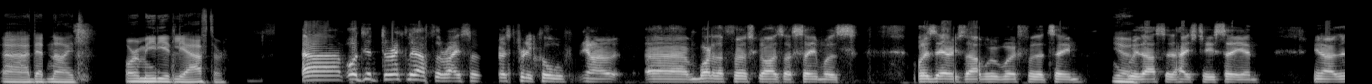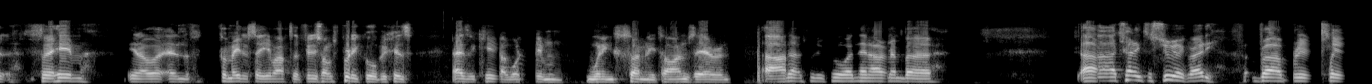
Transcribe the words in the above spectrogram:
uh, that night or immediately after? Uh, well, directly after the race, it was pretty cool. You know, um, one of the first guys I seen was was Eric Zabel, who worked for the team Yeah. with us at HTC, and you know, for him, you know, and for me to see him after the finish line was pretty cool because as a kid I watched him winning so many times there, and uh, that was pretty cool. And then I remember uh, chatting to Stuart O'Grady uh, briefly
